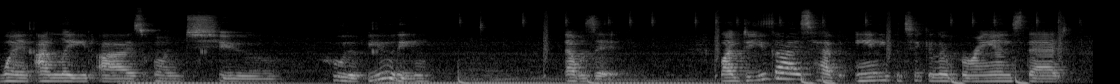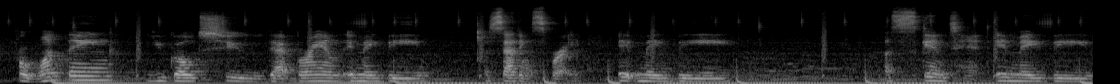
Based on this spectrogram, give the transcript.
when I laid eyes onto Huda Beauty, that was it. Like, do you guys have any particular brands that, for one thing, you go to that brand, it may be a setting spray, it may be a skin tint, it may be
